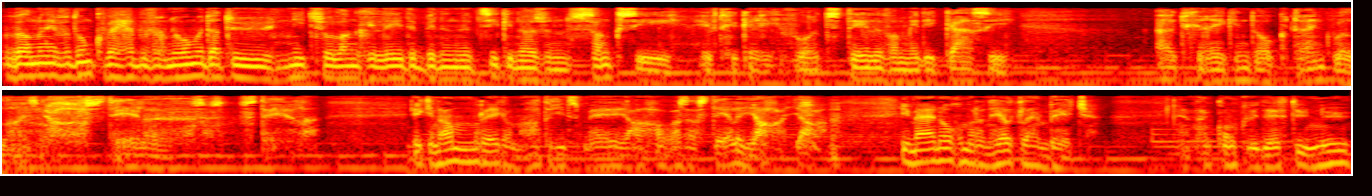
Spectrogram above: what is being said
Wel, meneer Verdonk, wij hebben vernomen dat u niet zo lang geleden binnen het ziekenhuis een sanctie heeft gekregen voor het stelen van medicatie. Uitgerekend ook tranquilizers. Ja, stelen, stelen. Ik nam regelmatig iets mee. Ja, was dat stelen? Ja, ja. In mijn ogen maar een heel klein beetje. En dan concludeert u nu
